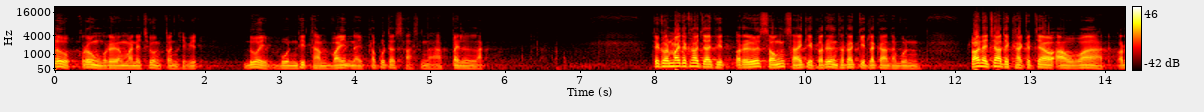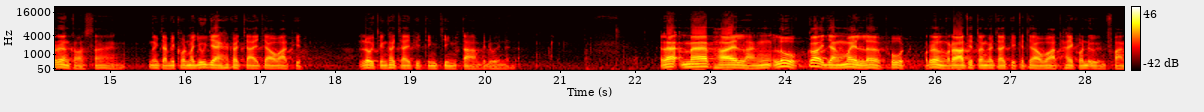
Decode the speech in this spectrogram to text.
ลูกรุ่งเรืองมาในช่วงต้นชีวิต ด้วยบุญที่ทำไว้ในพระพุทธศาสนาเป็นหลัก ที่คนมักจะเข้าใจผิดหรือสงสัยเกี่ยวกับเรื่องธุรกิจและการทำบุญ เพราะในชาติที่ขาดกับเจ้าอาวาสเรื่องก่อสร้าง เนื่องจากมีคนมายุแยงให้เข้าใจเจ้าอาวาสผิดลูกจึงเข้าใจผิดจริง ๆ ตามไปด้วยนั่นแหละและแม้ภายหลังลูกก็ยังไม่เลิกพูด เรื่องราวที่ตนเข้าใจผิดกับเจ้าอาวาสให้คนอื่นฟัง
